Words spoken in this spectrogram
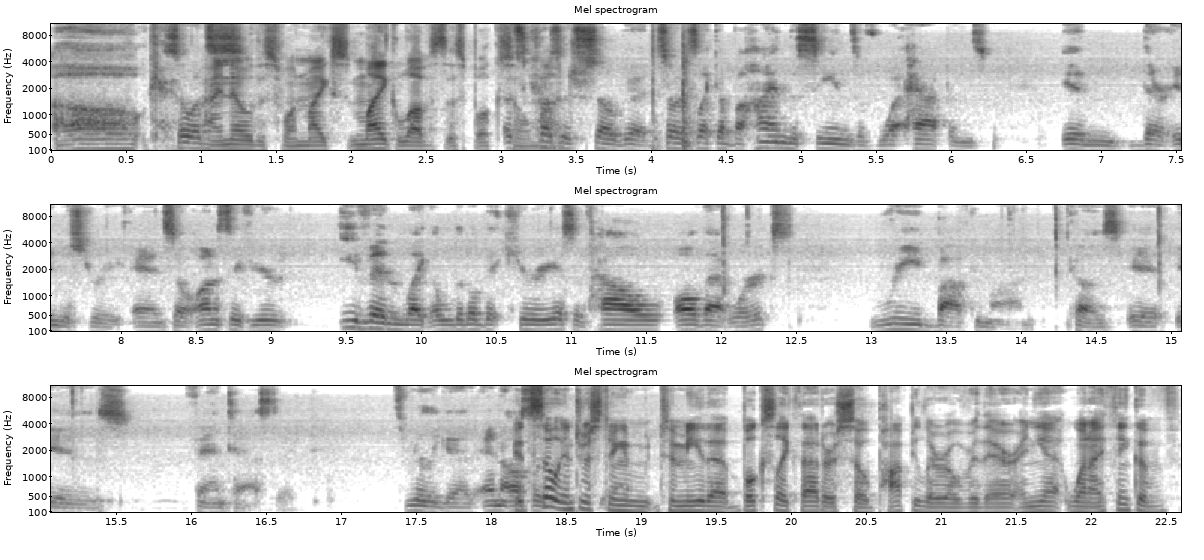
oh, okay. so it's- I know this one. Mike's Mike loves this book so because much. it's so good. So it's like a behind the scenes of what happens in their industry. And so honestly, if you're even like a little bit curious of how all that works, read Bakuman because it is fantastic. It's really good. And also, it's so interesting to me that books like that are so popular over there, and yet when I think of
